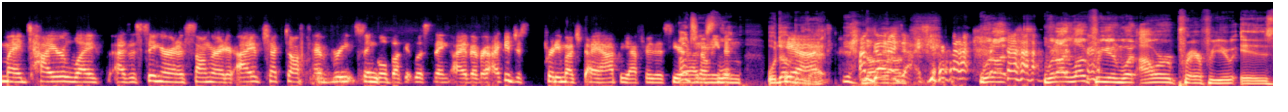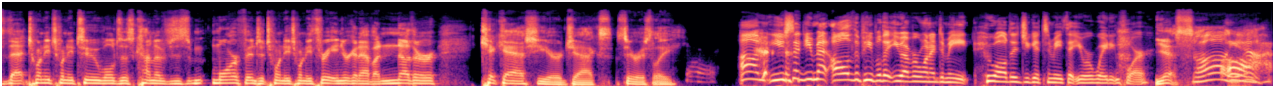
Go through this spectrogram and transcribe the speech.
my entire life as a singer and a songwriter, I have checked off every single bucket list thing I've ever, I could just pretty much die happy after this year. Oh, I don't geez. even, Well- well, don't do yeah, that. I'm Not gonna allowed. die. what I what I love for you and what our prayer for you is that 2022 will just kind of just morph into 2023, and you're gonna have another kick-ass year, Jax. Seriously. Sure. Um, you said you met all of the people that you ever wanted to meet. Who all did you get to meet that you were waiting for? Yes. Oh, yeah.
